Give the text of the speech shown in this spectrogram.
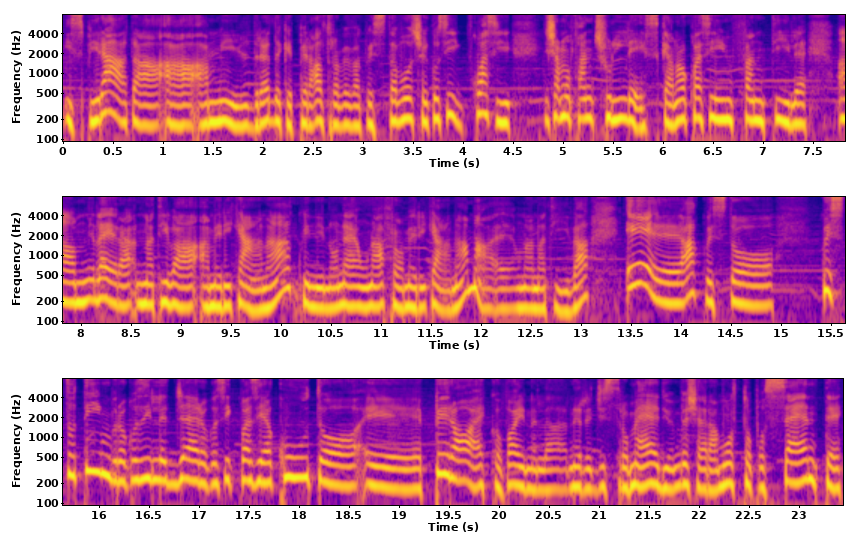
ispirata a, a Mildred che peraltro aveva questa voce così quasi diciamo fanciullesca, no? quasi infantile. Um, lei era nativa americana, quindi non è un'afroamericana ma è una nativa e ha questo questo timbro così leggero, così quasi acuto, eh, però ecco poi nel, nel registro medio invece era molto possente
